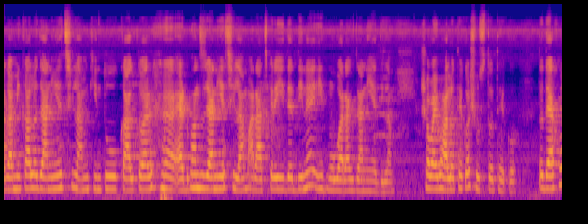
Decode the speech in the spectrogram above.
আগামীকালও জানিয়েছিলাম, কিন্তু কাল তো আর অ্যাডভান্স জানিয়েছিলাম। আর আজকের ঈদের দিনে ঈদ মুবারক জানিয়ে দিলাম। সবাই ভালো থেকো, সুস্থ থেকো। তো দেখো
